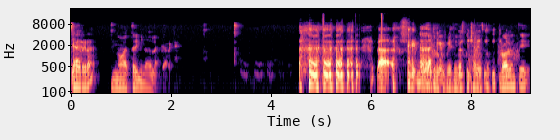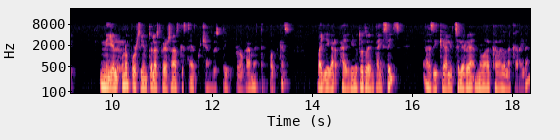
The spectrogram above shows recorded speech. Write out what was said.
ya. Herrera no ha terminado la carga. la, Nada, te preocupes, iba a escuchar esto. Probablemente ni el 1% de las personas que estén escuchando este programa, este podcast, va a llegar al minuto 36. Así que Alex Herrera no ha acabado la carrera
